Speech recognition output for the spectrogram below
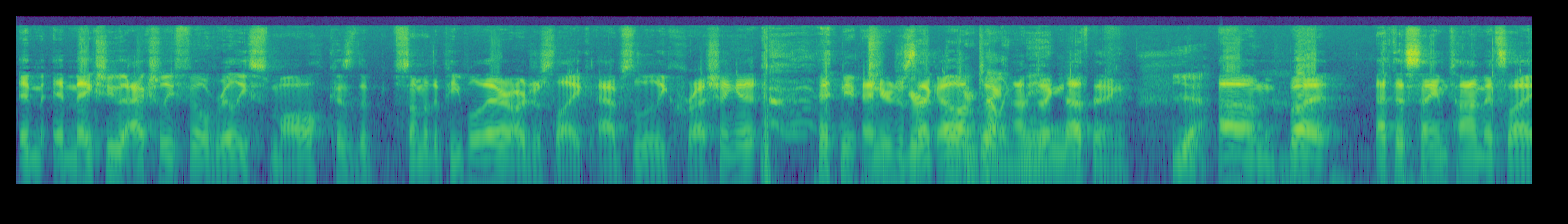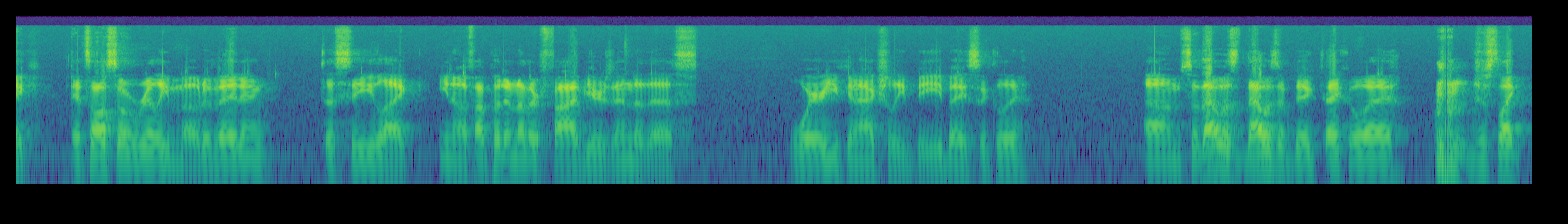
it, it makes you actually feel really small because the some of the people there are just like absolutely crushing it, and, you, and you're just You're- like, oh, I'm doing I'm me. doing nothing. Yeah. Um, but at the same time, it's like it's also really motivating to see like you know if I put another five years into this, where you can actually be basically. Um, so that was that was a big takeaway. Just like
